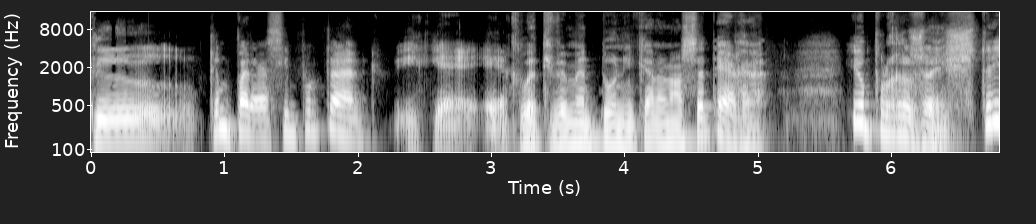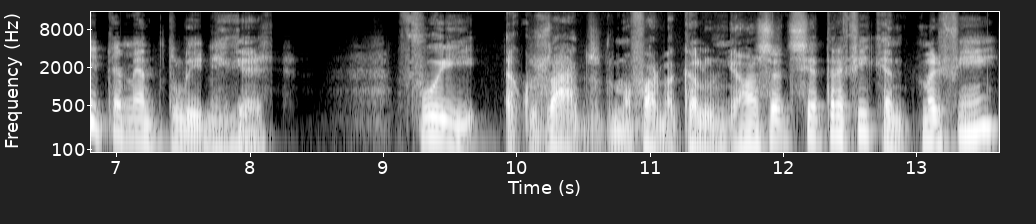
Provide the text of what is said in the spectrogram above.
que, que me parece importante e que é, é relativamente única na nossa terra. Eu, por razões estritamente políticas, fui acusado de uma forma caluniosa de ser traficante de marfim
